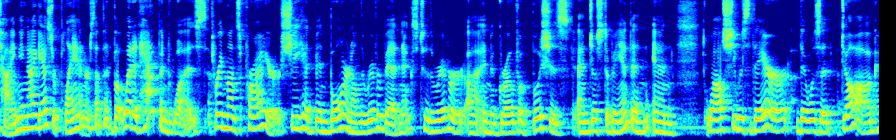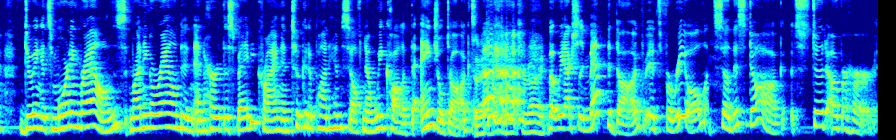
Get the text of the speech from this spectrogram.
timing, I guess, or plan or something. But what had happened was three months prior, she had been born on the riverbed next to the river uh, in a grove of bushes and just abandoned. And while she was there, there was a dog doing its morning rounds, running around, and, and heard this baby crying and took it upon himself. Now, we call it the angel dog. That's right. But we actually met the dog. It's for real. So this dog stood over her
